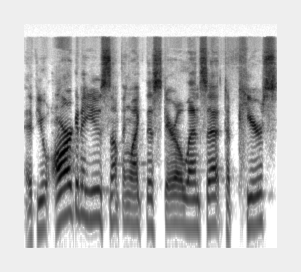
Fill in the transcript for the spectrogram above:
If you are going to use something like this sterile lancet to pierce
